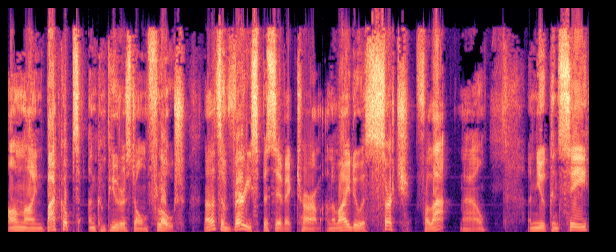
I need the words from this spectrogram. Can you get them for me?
online backups and computers don't float. Now that's a very specific term and if I do a search for that now and you can see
